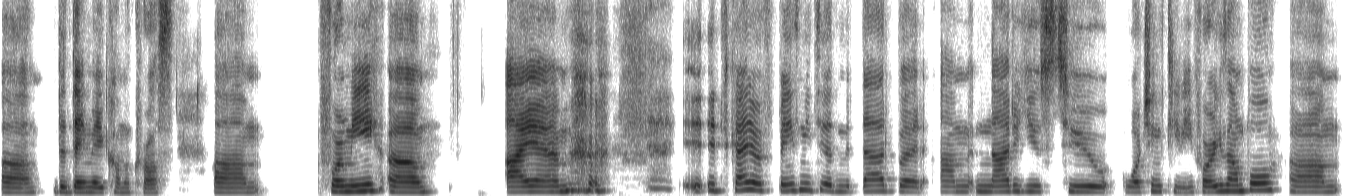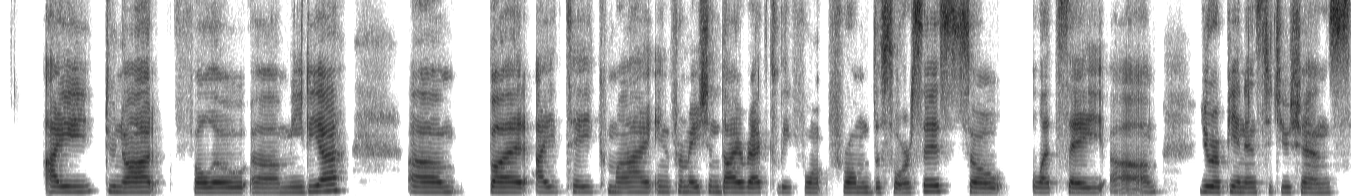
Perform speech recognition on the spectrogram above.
uh, that they may come across. Um, for me um, i am it, it kind of pains me to admit that but i'm not used to watching tv for example. Um, i do not follow uh, media. Um, but I take my information directly for, from the sources. So let's say um, European institutions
